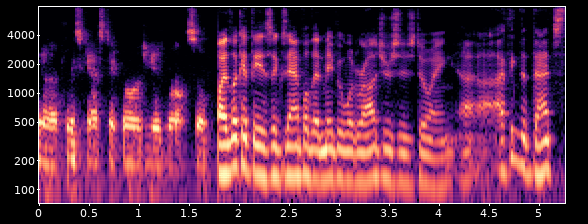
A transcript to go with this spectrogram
uh, Placecast technology as well. So I look at this example that maybe what Rogers is doing. Uh, I think that that's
